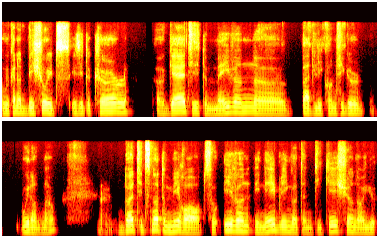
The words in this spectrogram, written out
We cannot be sure it's is it a curl, a get, is it a Maven, uh, badly configured, we don't know. Right. But it's not a mirror. so even enabling authentication or you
